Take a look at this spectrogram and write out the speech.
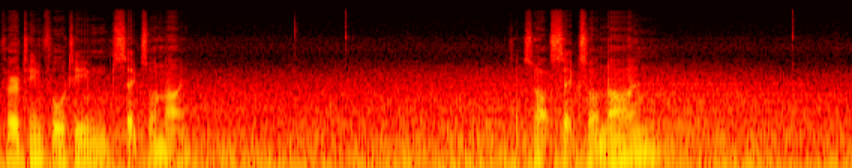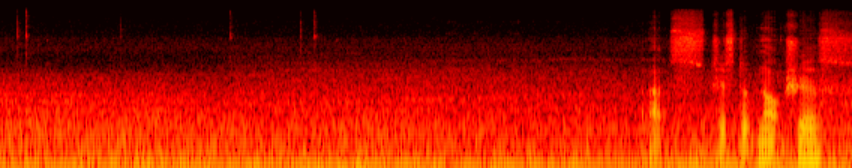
13, 14, 6 or 9. It's not 6 or 9, that's just obnoxious.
